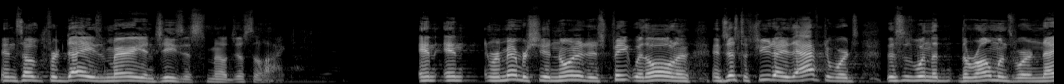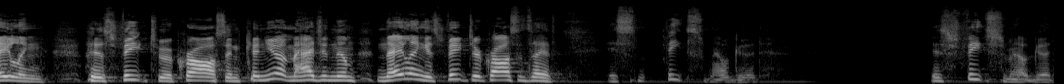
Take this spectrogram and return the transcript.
And so for days, Mary and Jesus smelled just alike. And, and remember, she anointed his feet with oil. And, and just a few days afterwards, this is when the, the Romans were nailing his feet to a cross. And can you imagine them nailing his feet to a cross and saying, His feet smell good? His feet smell good.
